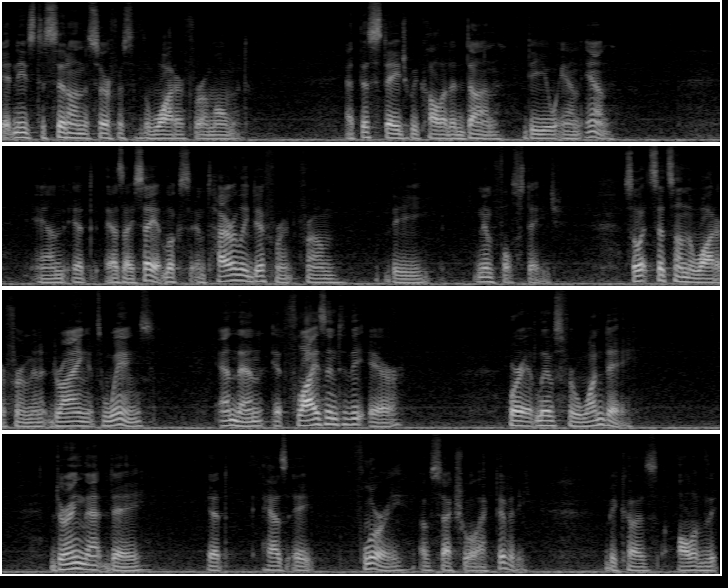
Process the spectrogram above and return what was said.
it needs to sit on the surface of the water for a moment. At this stage, we call it a dun, D-U-N-N. And it, as I say, it looks entirely different from the nymphal stage. So it sits on the water for a minute, drying its wings, and then it flies into the air where it lives for one day. During that day, it has a flurry of sexual activity because all of the,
